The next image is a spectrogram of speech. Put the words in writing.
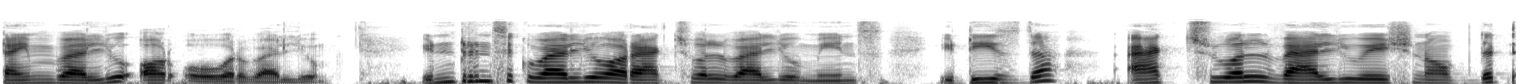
time value or over value. Intrinsic value or actual value means it is the actual valuation of that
